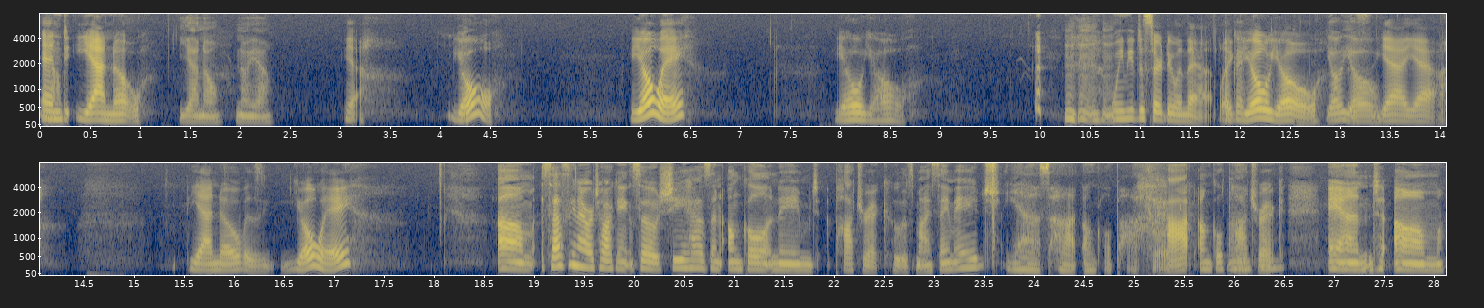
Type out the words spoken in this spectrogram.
And yeah, no. yeah, no. No, yeah. Yeah. Yo. Yo, eh? Yo, yo. we need to start doing that. Like, Okay. yo, yo. Yo, yo. Yeah, yeah. Yeah, no is yo, eh? Um Sassy and I were talking so she has an uncle named Patrick who is my same age. Yes, hot Uncle Patrick. hot Uncle Patrick. And um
